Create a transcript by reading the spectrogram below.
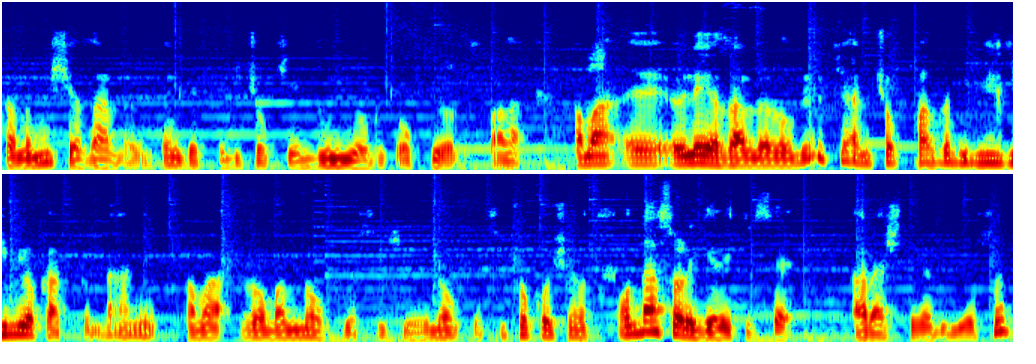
tanınmış yazarların elbette birçok şey duyuyoruz, okuyoruz falan. Ama e, öyle yazarlar oluyor ki yani çok fazla bir bilgim yok aslında. Hani ama romanını okuyorsun, şiirini okuyorsun. Çok hoşuna. Ondan sonra gerekirse araştırabiliyorsun.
